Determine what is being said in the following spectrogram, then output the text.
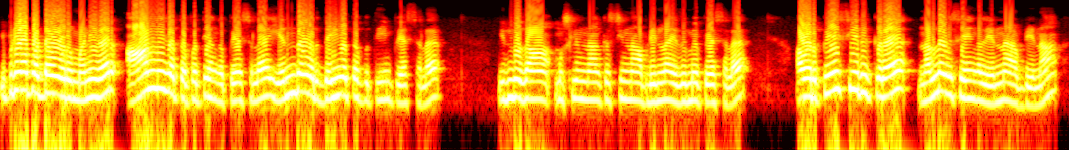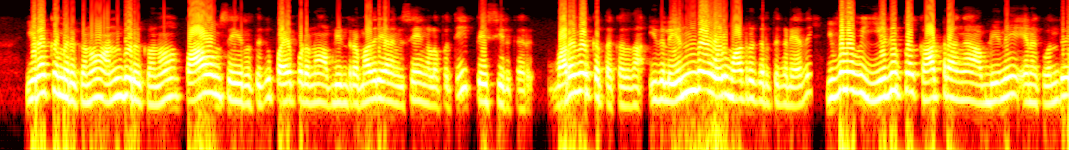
இப்படியாப்பட்ட ஒரு மனிதர் ஆன்மீகத்தை பத்தி அங்க பேசல எந்த ஒரு தெய்வத்தை பத்தியும் பேசல இந்து தான் முஸ்லீம் தான் கிறிஸ்டின் தான் அப்படின்லாம் எதுவுமே பேசல. அவர் பேசியிருக்கிற நல்ல விஷயங்கள் என்ன அப்படின்னா இரக்கம் இருக்கணும் அன்பு இருக்கணும் பாவம் செய்யறதுக்கு பயப்படணும் அப்படின்ற மாதிரியான விஷயங்களை பத்தி பேசியிருக்காரு. வரவேற்கத்தக்கதுதான். இதுல எந்த ஒரு மாற்று கருத்தும் கிடையாது. இவ்வளவு எதிர்ப்பை காட்டுறாங்க அப்படின்னு எனக்கு வந்து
